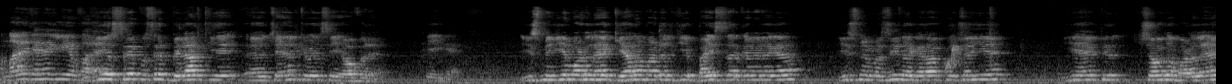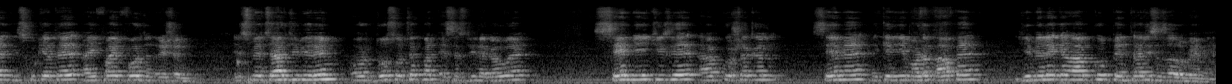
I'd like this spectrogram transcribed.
हमारे चैनल के लिए ऑफ़र है। ये सिर्फ़ और सिर्फ़ बिलाल की चैनल की वजह से ऑफ़र है। ठीक है। इसमें ये मॉडल है ग्यारह मॉडल ये बाईस हज़ार का मिलेगा। इसमें मजीद अगर आपको चाहिए ये है फिर चौदह मॉडल है इसको कहते हैं आई फाइव फोर जनरेशन इसमें चार जीबी रैम और दो सौ छप्पन एस एस डी लगा हुआ है। सेम यही चीज़ है आपको शक्ल सेम है लेकिन ये मॉडल आप है। ये मिलेगा आपको पैंतालीस हज़ार रुपए में।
